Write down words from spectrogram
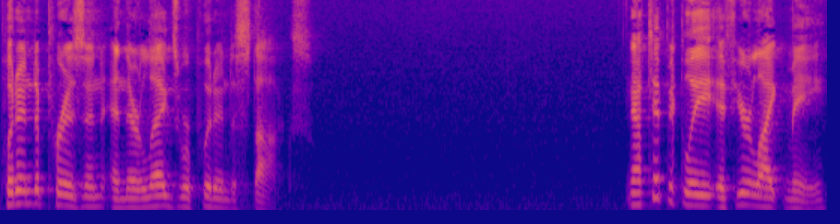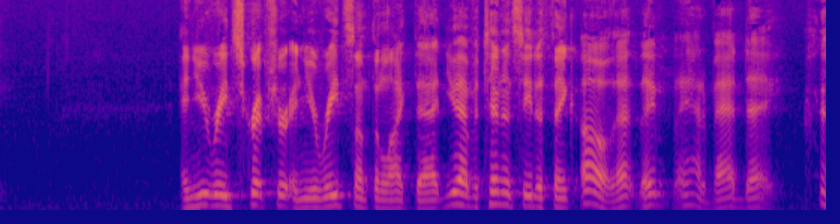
put into prison, and their legs were put into stocks. Now, typically, if you're like me, and you read scripture and you read something like that, you have a tendency to think, oh, that, they, they had a bad day.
